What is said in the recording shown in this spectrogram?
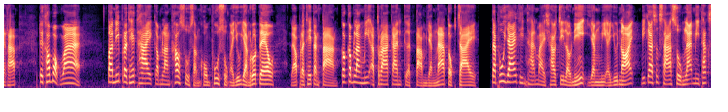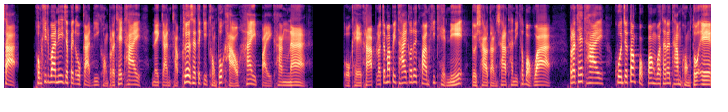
นะครับ โดยเขาบอกว่า ตอนนี้ประเทศไทยกำลังเข้าสู่สังคมผู้สูงอายุอย่างรวดเร็ว แล้วประเทศต่างๆ ก็กำลังมีอัตราการเกิดต่ำอย่างน่าตกใจ แต่ผู้ย้ายถิ่นฐานใหม่ชาวจีนเหล่านี้ ยังมีอายุน้อย มีการศึกษาสูงและมีทักษะ ผมคิดว่านี่จะเป็นโอกาสดีของประเทศไทย ในการขับเคลื่อนเศรษฐกิจของพวกเขาให้ไปข้างหน้า โอเคครับ เราจะมาปิดท้ายก็ด้วยความคิดเห็นนี้ โดยชาวต่างชาติท่านนี้เขาบอกว่า ประเทศไทยควรจะต้องปกป้องวัฒนธรรมของตัวเอง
